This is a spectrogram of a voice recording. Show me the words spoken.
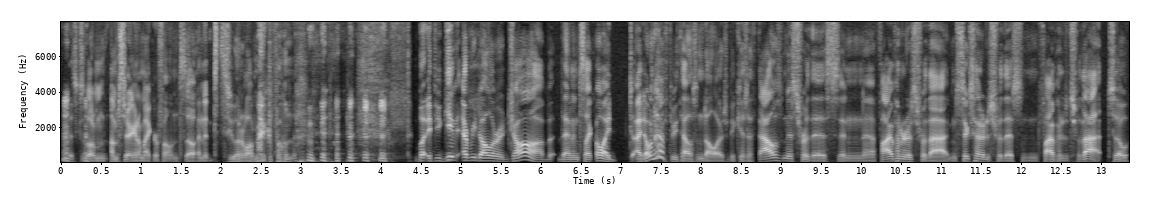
That's because I'm, I'm staring at a microphone, so and it's two hundred dollar microphone. but if you give every dollar a job, then it's like, oh, I, I don't have three thousand dollars because a thousand is for this, and uh, five hundred is for that, and six hundred is for this, and five hundred is for that. So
